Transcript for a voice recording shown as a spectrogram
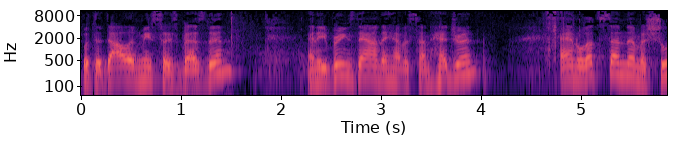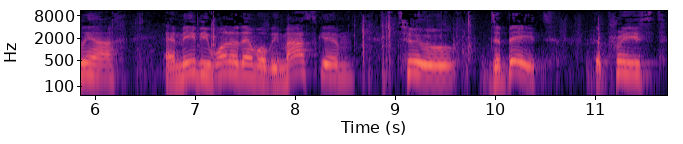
with the Dalad Misois Bezdin, and he brings down, they have a Sanhedrin, and let's send them a Shliach, and maybe one of them will be Maskim to debate the priest,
